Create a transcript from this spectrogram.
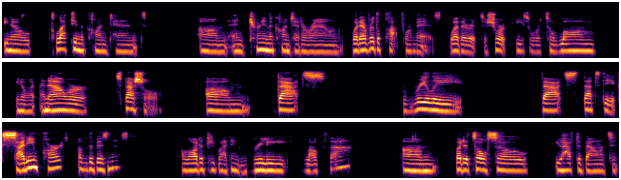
you know, collecting the content um, and turning the content around, whatever the platform is, whether it's a short piece or it's a long, you know, an hour special. Um, that's really that's that's the exciting part of the business a lot of people i think really love that. Um, but it's also you have to balance it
